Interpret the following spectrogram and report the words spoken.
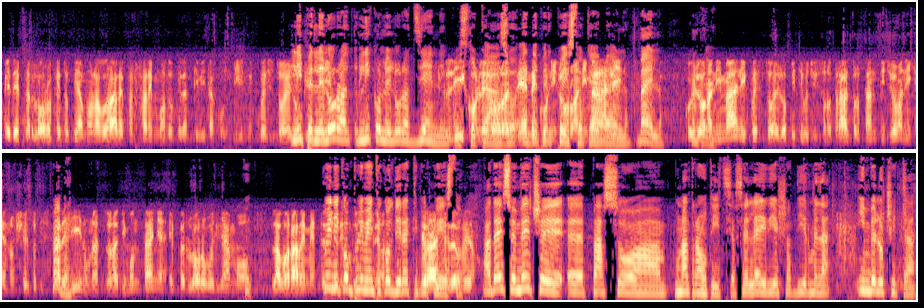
Ed è per loro che dobbiamo lavorare per fare in modo che l'attività continui. Questo è Lì, per loro, lì con le loro aziende in Lì questo con le loro caso aziende, ed è con per i loro questo che è animali. bello. bello. Con i loro animali, questo è l'obiettivo, ci sono tra l'altro tanti giovani che hanno scelto di stare Vabbè. lì in una zona di montagna e per loro vogliamo lavorare e metterci Quindi complimenti col diretti per Grazie, questo. davvero. Adesso invece eh, passo a un'altra notizia, se lei riesce a dirmela in velocità,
